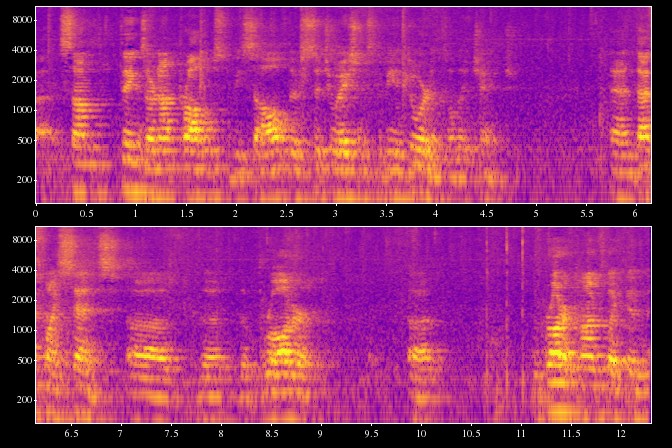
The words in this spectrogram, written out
uh, Some things are not problems to be solved, there's situations to be endured until they change. And that's my sense of the, the broader, uh, the broader conflict in,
